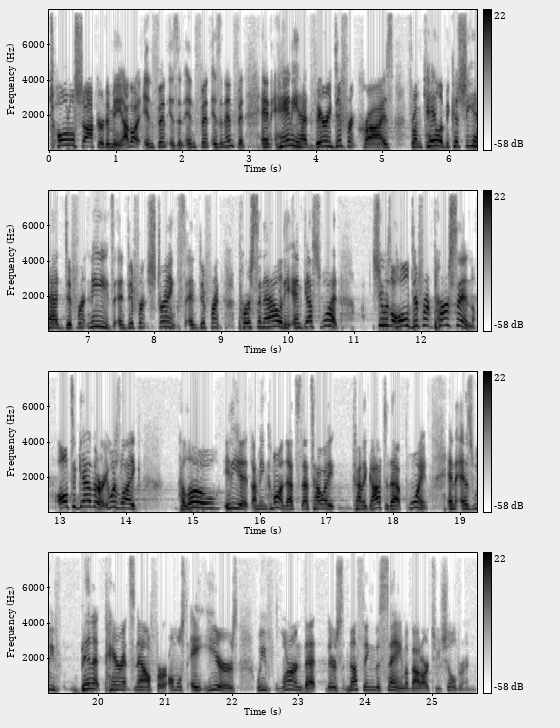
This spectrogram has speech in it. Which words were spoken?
Total shocker to me. I thought infant is an infant is an infant. And Hanny had very different cries from Caleb because she had different needs and different strengths and different personality. And guess what? She was a whole different person altogether. It was like, hello, idiot. I mean, come on, that's, that's how I kind of got to that point. And as we've been at parents now for almost eight years, we've learned that there's nothing the same about our two children.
